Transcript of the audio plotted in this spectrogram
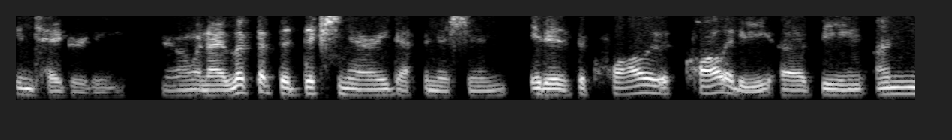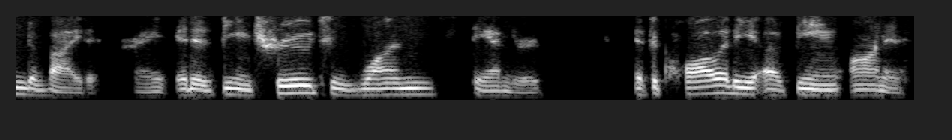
integrity? You know, when I looked up the dictionary definition, it is the quali- quality of being undivided, right? It is being true to one standard. It's a quality of being honest.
